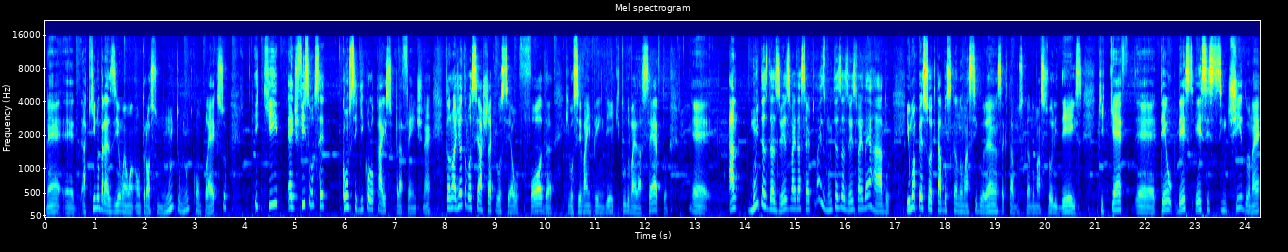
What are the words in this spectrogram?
Né? É, aqui no Brasil é um, é um troço muito, muito complexo e que é difícil você conseguir colocar isso pra frente, né? Então não adianta você achar que você é o foda, que você vai empreender, que tudo vai dar certo. É, muitas das vezes vai dar certo, mas muitas das vezes vai dar errado. E uma pessoa que está buscando uma segurança, que está buscando uma solidez, que quer é, ter esse sentido, né,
